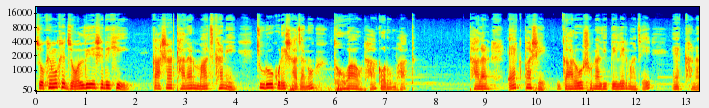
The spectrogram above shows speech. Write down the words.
চোখে মুখে জল দিয়ে এসে দেখি কাঁসার থালার মাঝখানে চুড়ো করে সাজানো ধোয়া ওঠা গরম ভাত। থালার এক পাশে গাঢ় সোনালি তেলের মাঝে একখানা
